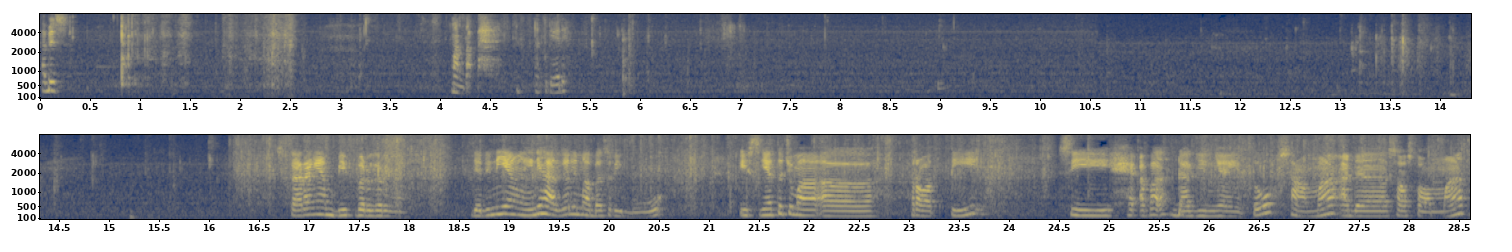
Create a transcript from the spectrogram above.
habis mantap Oke deh Sekarang yang beef burgernya. Jadi ini yang ini harga 15.000. Isinya tuh cuma eh, roti, si apa dagingnya itu sama ada saus tomat,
